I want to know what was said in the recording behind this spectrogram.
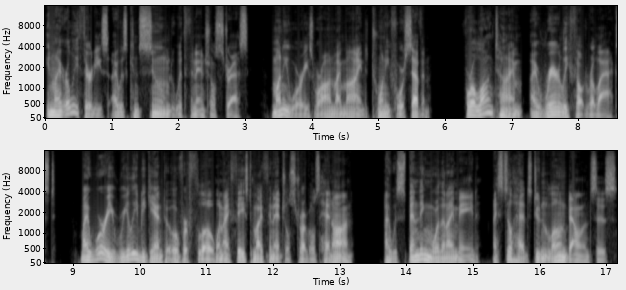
In my early 30s, I was consumed with financial stress. Money worries were on my mind 24 7. For a long time, I rarely felt relaxed. My worry really began to overflow when I faced my financial struggles head on. I was spending more than I made, I still had student loan balances,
